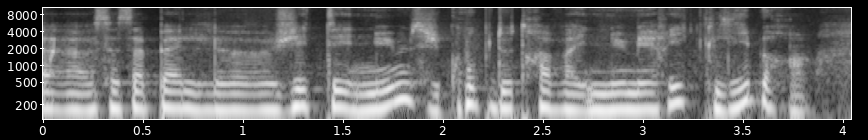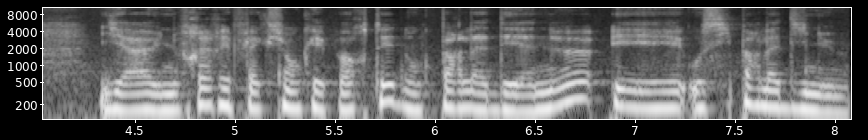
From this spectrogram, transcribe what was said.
Euh, ça s'appelle euh, GT NUM, c'est le groupe de travail numérique libre. Il y a une vraie réflexion qui est portée donc par la DNE et aussi par la DINUM,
